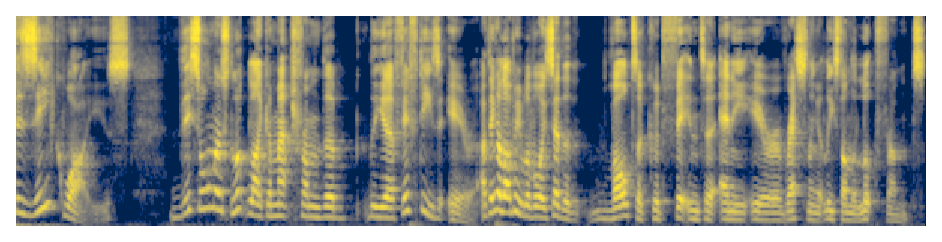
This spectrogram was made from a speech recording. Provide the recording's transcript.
Physique wise, this almost looked like a match from the the uh, 50s era. I think a lot of people have always said that Walter could fit into any era of wrestling, at least on the look front.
